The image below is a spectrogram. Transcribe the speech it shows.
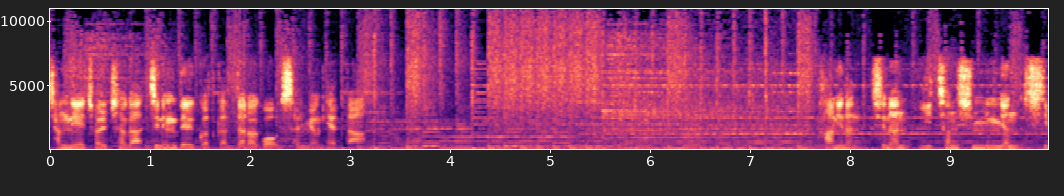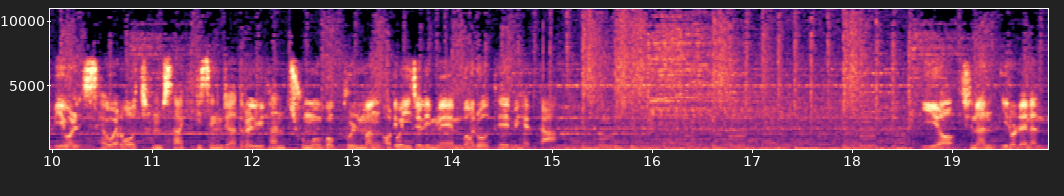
장례 절차가 진행될 것 같다라고 설명했다. 한이는 지난 2016년 12월 세월호 참사 희생자들을 위한 추모곡 불망 Always Remember로 데뷔했다. 이어 지난 1월에는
